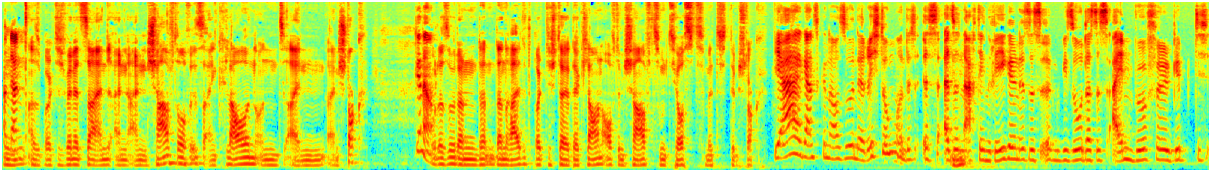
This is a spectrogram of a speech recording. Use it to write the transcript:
Und dann, also praktisch, wenn jetzt da ein, ein, ein Schaf drauf ist, ein Clown und ein, ein Stock, Genau. Oder so, dann, dann, dann reitet praktisch der, der Clown auf dem Schaf zum Tjost mit dem Stock. Ja, ganz genau so in der Richtung. Und es ist, also mhm. nach den Regeln ist es irgendwie so, dass es einen Würfel gibt,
